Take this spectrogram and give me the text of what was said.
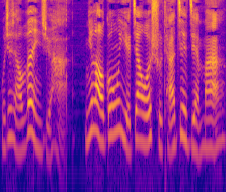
我就想问一句哈。你老公也叫我薯条姐姐吗？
